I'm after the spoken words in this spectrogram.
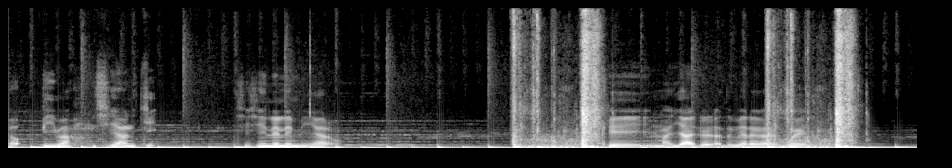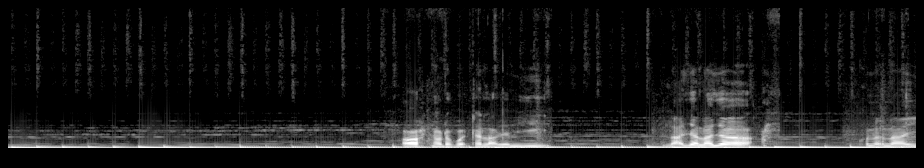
ရော့ပြီးပါရှေ့ရန်ကြည့်ရှင်းရှင်းလင်းလင်းမြင်ရတော့ โอเคမရရတော့သူများတကဝဲအော်နောက်တော့ထပ်လာပြန်ပြီလာကြလာကြ 9နာရီ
